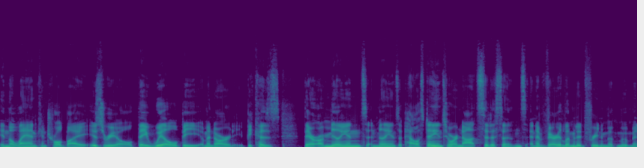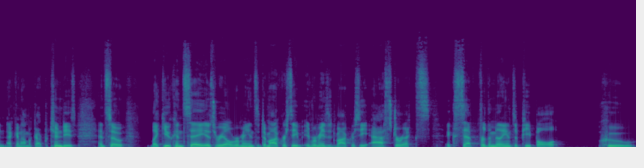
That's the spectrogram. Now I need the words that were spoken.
in the land controlled by Israel, they will be a minority because there are millions and millions of Palestinians who are not citizens and have very limited freedom of movement and economic opportunities. And so, like you can say, Israel remains a democracy, it remains a democracy asterisks, except for the millions of people who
